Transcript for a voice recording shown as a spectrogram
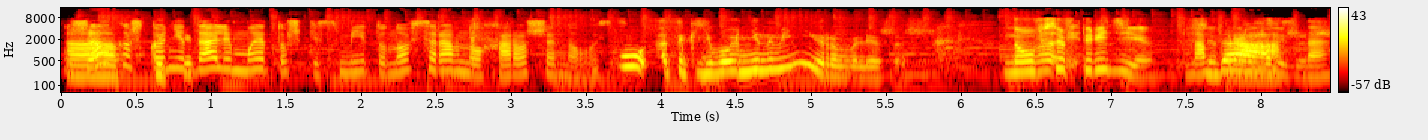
А, Жалко, в что не кате- дали Мэтушке Смиту, но все равно хорошая новость. Ну, а так его не номинировали же. Но Ну, все впереди. Да. Напрасно.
